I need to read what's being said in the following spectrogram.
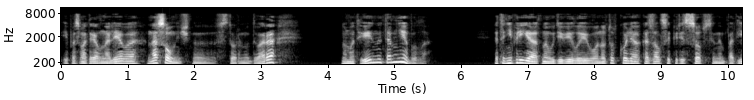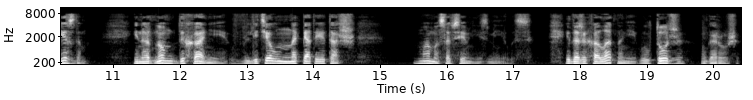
и посмотрел налево, на солнечную сторону двора, но Матвеевны там не было. Это неприятно удивило его, но тут Коля оказался перед собственным подъездом и на одном дыхании влетел на пятый этаж. Мама совсем не изменилась, и даже халат на ней был тот же, в горошек.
